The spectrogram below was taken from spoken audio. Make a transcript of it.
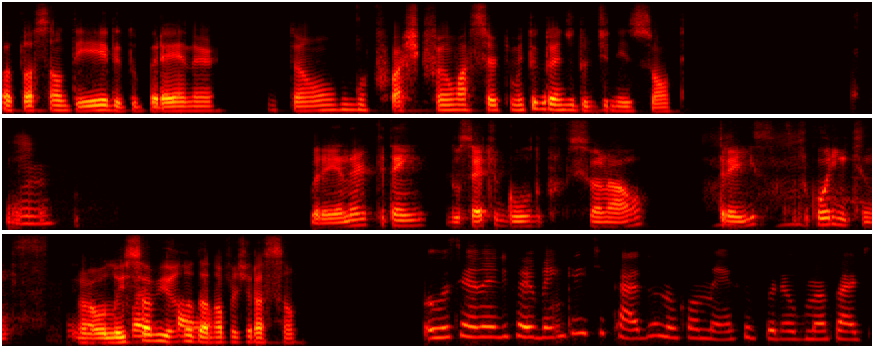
a atuação dele, do Brenner. Então, acho que foi um acerto muito grande do Diniz ontem. Sim. Brenner, que tem dos sete gols do profissional, três do Corinthians. É o Luiz Saviano da nova geração. O Luciano ele foi bem criticado no começo por alguma parte,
